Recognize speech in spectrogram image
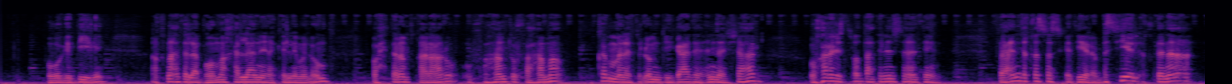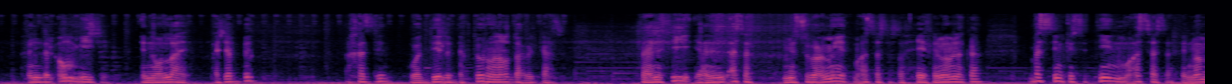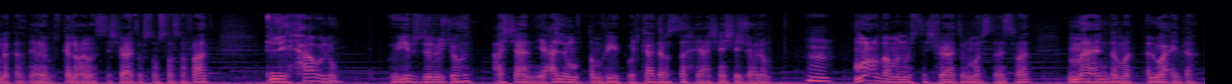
هو قبيلي أقنعت الأب هو ما خلاني أكلم الأم. واحترمت قراره وفهمته وفهمها. وكملت الام دي قاعدة عندها شهر وخرجت رضعت لين سنتين. فعندي قصص كثيرة بس هي الاقتناع عند الأم يجي إنه والله أجبد أخزن واديه للدكتور ونرضع بالكاس. فيعني في يعني للأسف من 700 مؤسسة صحية في المملكة بس يمكن 60 مؤسسة في المملكة يعني بتكلم عن مستشفيات والمستوصفات اللي يحاولوا ويبذلوا جهد عشان يعلموا التمريض والكادر الصحي عشان يشجعوا لهم. معظم المستشفيات والمستشفيات ما عندهم الوعي ده.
